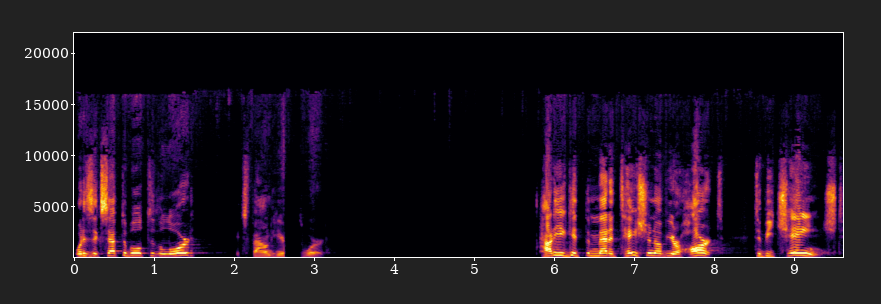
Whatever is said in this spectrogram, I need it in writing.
what is acceptable to the Lord? It's found here in His Word. How do you get the meditation of your heart to be changed?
